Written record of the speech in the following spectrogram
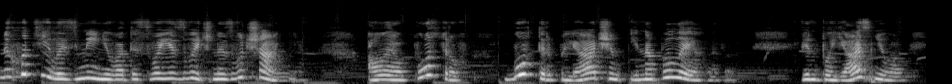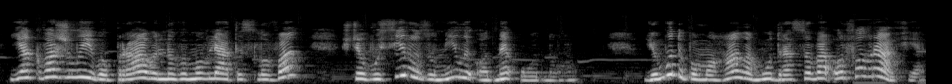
не хотіли змінювати своє звичне звучання, але апостроф був терплячим і наполегливим. Він пояснював, як важливо правильно вимовляти слова, щоб усі розуміли одне одного. Йому допомагала мудра сова орфографія,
